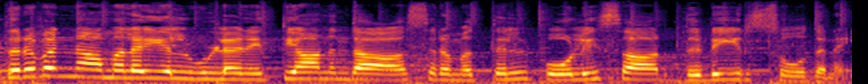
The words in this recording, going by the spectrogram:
திருவண்ணாமலையில் உள்ள நித்யானந்தா ஆசிரமத்தில் போலீசார் திடீர் சோதனை.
